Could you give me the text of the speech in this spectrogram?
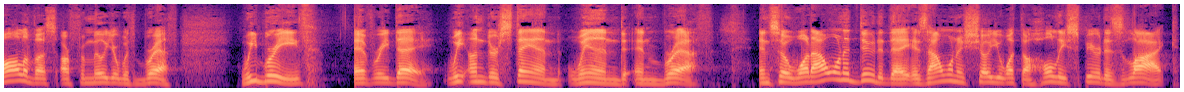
all of us are familiar with breath. We breathe every day, we understand wind and breath. And so, what I want to do today is I want to show you what the Holy Spirit is like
